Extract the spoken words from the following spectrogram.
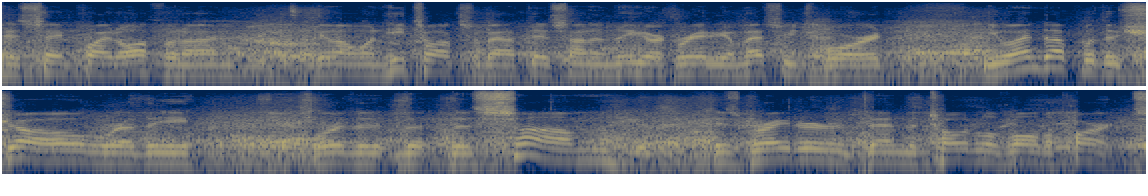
has said quite often on, you know, when he talks about this on a New York radio message board, you end up with a show where the where the, the, the sum is greater than the total of all the parts.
